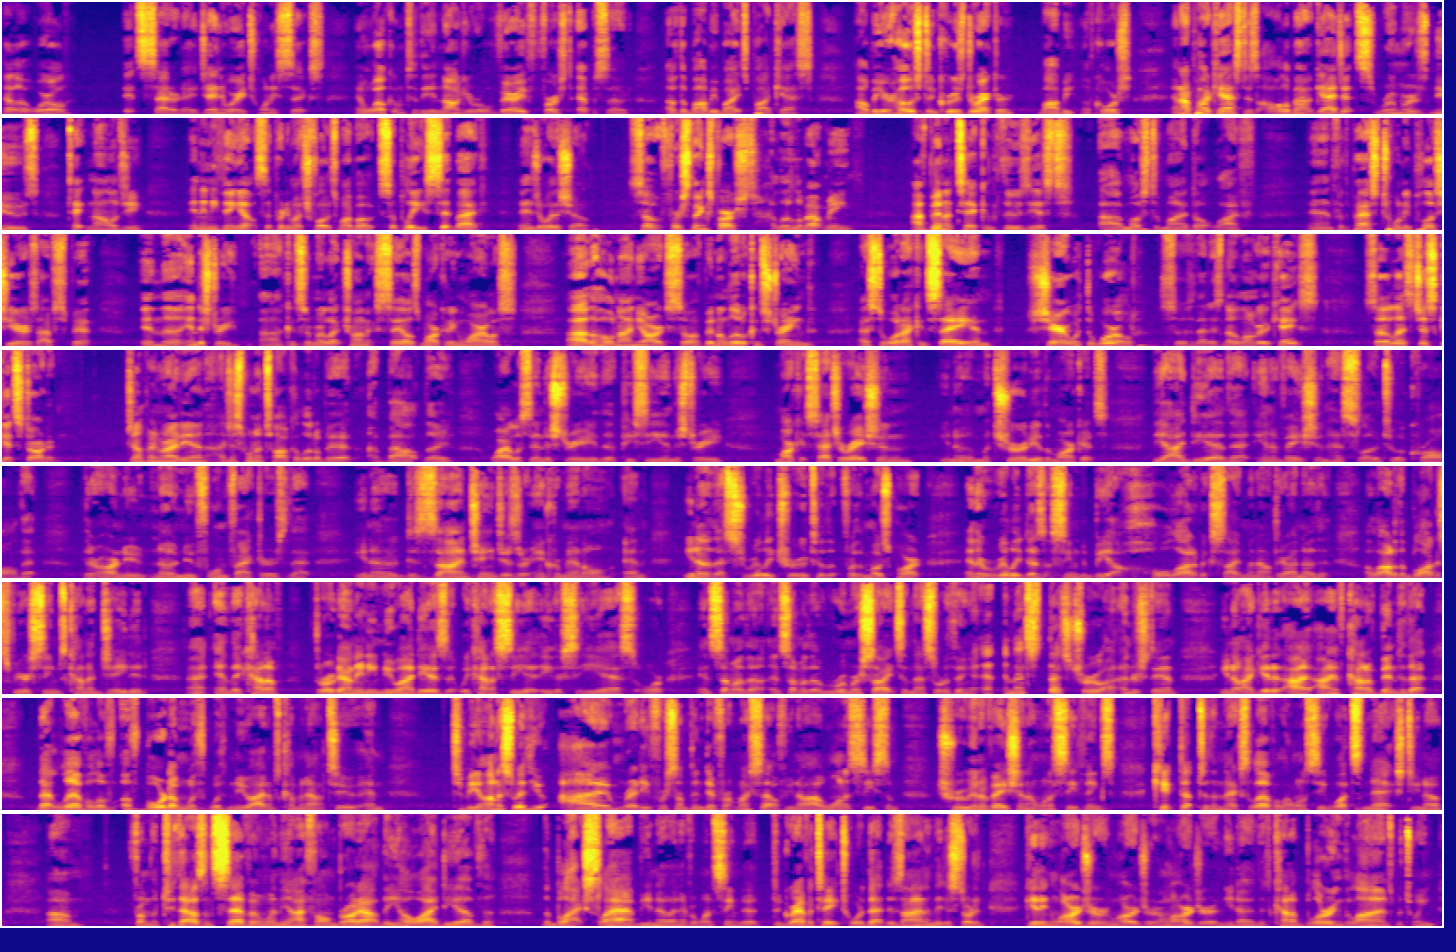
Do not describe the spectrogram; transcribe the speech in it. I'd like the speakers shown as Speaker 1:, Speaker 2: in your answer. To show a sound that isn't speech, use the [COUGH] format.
Speaker 1: Hello, world. It's Saturday, January 26th, and welcome to the inaugural, very first episode of the Bobby Bites podcast. I'll be your host and cruise director, Bobby, of course, and our podcast is all about gadgets, rumors, news, technology, and anything else that pretty much floats my boat. So please sit back and enjoy the show. So, first things first, a little about me. I've been a tech enthusiast uh, most of my adult life, and for the past 20 plus years, I've spent in the industry uh, consumer electronics, sales, marketing, wireless, uh, the whole nine yards. So, I've been a little constrained as to what I can say and share with the world. So, that is no longer the case. So, let's just get started. Jumping right in, I just want to talk a little bit about the wireless industry, the PC industry, market saturation, you know, maturity of the markets, the idea that innovation has slowed to a crawl, that there are new no new form factors, that you know, design changes are incremental and you know, that's really true to the, for the most part. And there really doesn't seem to be a whole lot of excitement out there. I know that a lot of the blogosphere seems kind of jaded, uh, and they kind of throw down any new ideas that we kind of see at either CES or in some of the in some of the rumor sites and that sort of thing. And, and that's that's true. I understand. You know, I get it. I I have kind of been to that that level of, of boredom with with new items coming out too. And to be honest with you, I'm ready for something different myself. You know, I want to see some true innovation. I want to see things kicked up to the next level. I want to see what's next. You know. Um, from the 2007 when the iPhone brought out the whole idea of the the black slab, you know, and everyone seemed to, to gravitate toward that design, and they just started getting larger and larger and larger, and you know, the kind of blurring the lines between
